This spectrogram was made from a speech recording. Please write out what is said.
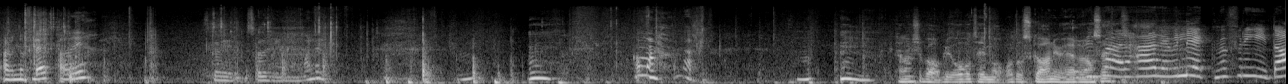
Er det noen flere av de? Skal, vi, skal det bli mamma, eller? Kom, da. Kan han ikke bare bli over til i morgen? Da skal han jo her uansett. Være her, jeg vil leke med Frida.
